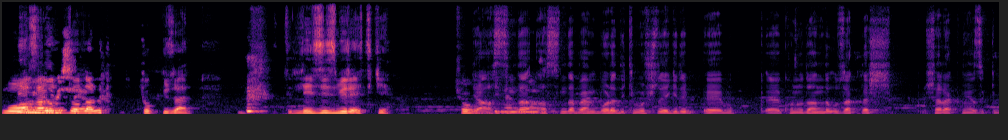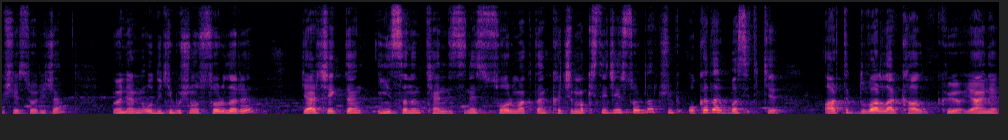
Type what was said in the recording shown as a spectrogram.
1 milyon bir şey. dolarlık çok güzel. Leziz bir etki. Çok ya aslında inanılmaz. aslında ben bu arada Diki Boşlu'la ilgili e, bu e, konudan da uzaklaşarak ne yazık ki bir şey söyleyeceğim önemli. O Diki Bush'un soruları gerçekten insanın kendisine sormaktan kaçınmak isteyeceği sorular. Çünkü o kadar basit ki artık duvarlar kalkıyor. Yani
